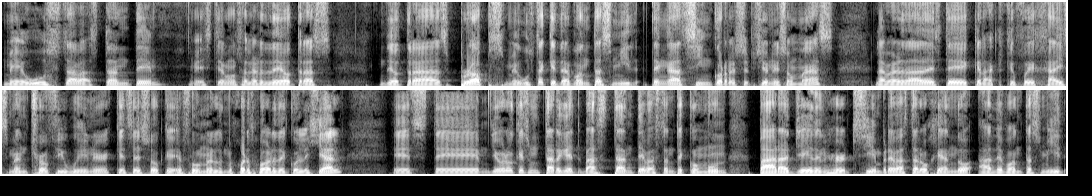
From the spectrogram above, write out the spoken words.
Me gusta bastante. Este, vamos a hablar de otras de otras props. Me gusta que Davonta Smith tenga 5 recepciones o más. La verdad, este crack que fue Heisman Trophy winner, que es eso, que fue uno de los mejores jugadores de colegial. Este, yo creo que es un target bastante, bastante común para Jalen Hurts. Siempre va a estar ojeando a Devonta Smith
